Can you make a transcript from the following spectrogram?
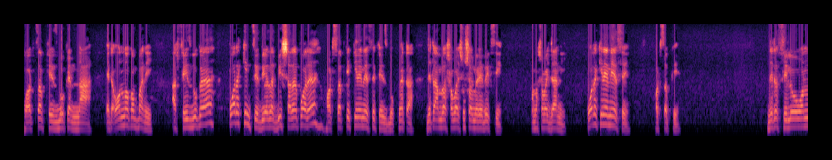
হোয়াটসঅ্যাপ ফেসবুকের না, এটা অন্য কোম্পানি। আর ফেসবুকে পরে কিনছে, দুই হাজার বিশ সালের পরে হোয়াটসঅ্যাপকে কিনে নিয়েছে ফেসবুক মেটা যেটা আমরা সবাই সোশ্যাল মিডিয়ায় দেখছি, আমরা সবাই জানি। পরে কিনে নিয়েছে হোয়াটসঅ্যাপকে। যেটা ছিল অন্য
